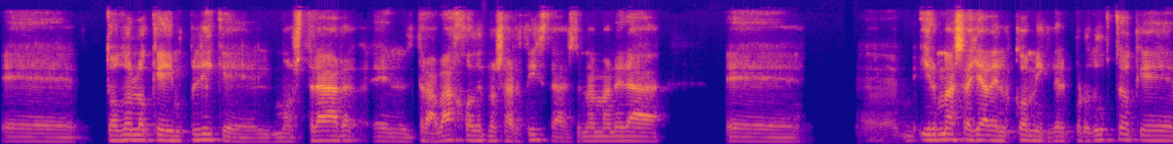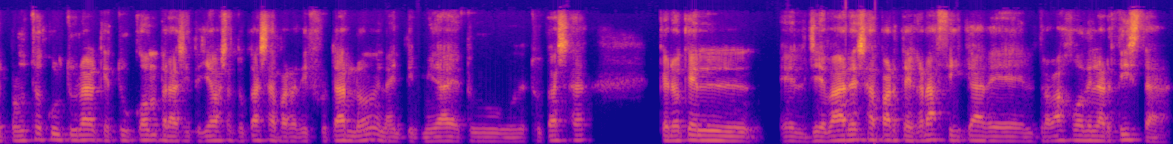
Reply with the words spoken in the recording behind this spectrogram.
eh, todo lo que implique el mostrar el trabajo de los artistas de una manera, eh, eh, ir más allá del cómic, del producto, que, el producto cultural que tú compras y te llevas a tu casa para disfrutarlo en la intimidad de tu, de tu casa, creo que el llevar esa parte gráfica del trabajo del artista,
